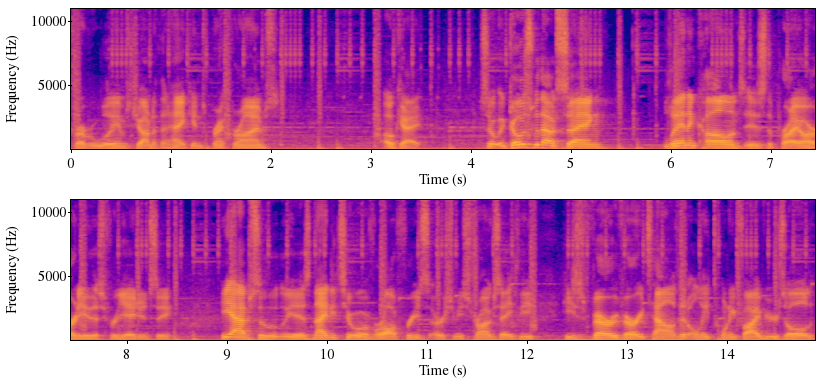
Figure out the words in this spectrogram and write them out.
Trevor Williams, Jonathan Hankins, Brent Grimes. Okay. So it goes without saying, Landon Collins is the priority of this free agency. He absolutely is. 92 overall free, or excuse me, strong safety. He's very, very talented. Only 25 years old.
